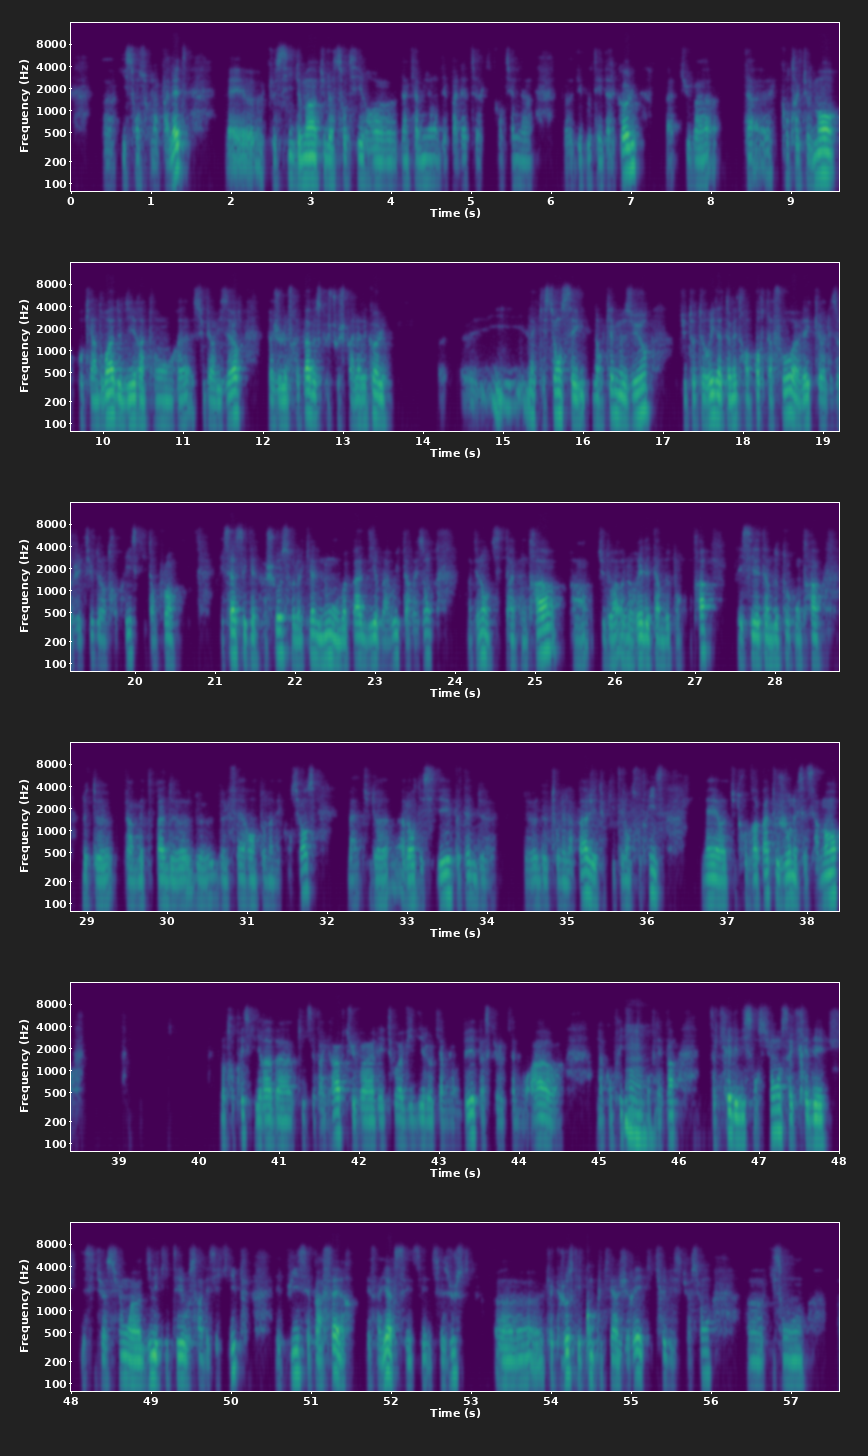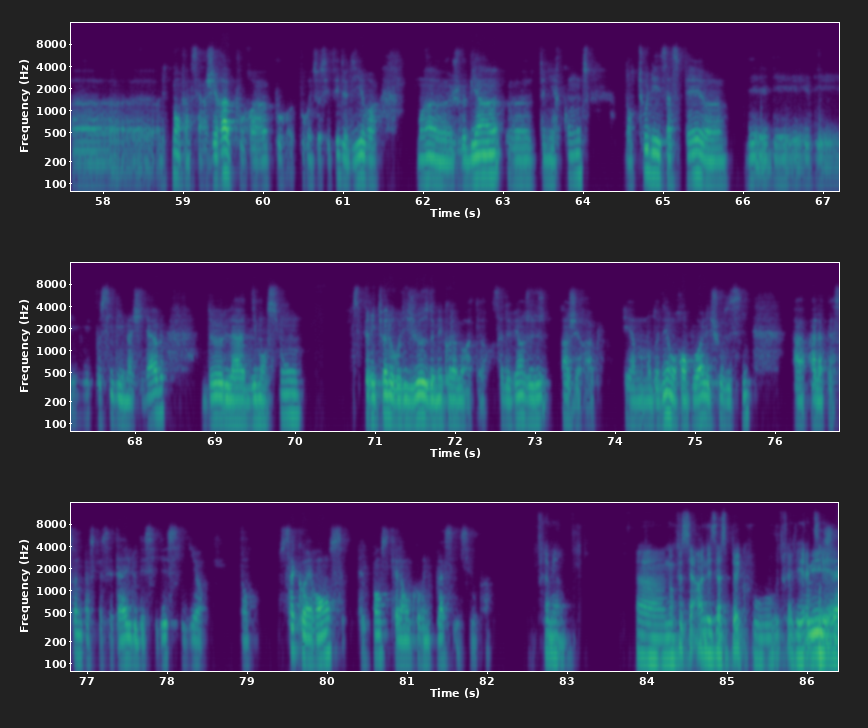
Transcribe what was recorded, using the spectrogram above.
qui sont sur la palette, mais, euh, que si demain tu dois sortir euh, d'un camion des palettes qui contiennent euh, des bouteilles d'alcool, bah, tu vas contractuellement aucun droit de dire à ton superviseur bah, je ne le ferai pas parce que je ne touche pas à l'alcool. La question, c'est dans quelle mesure tu t'autorises à te mettre en porte-à-faux avec les objectifs de l'entreprise qui t'emploie. Et ça, c'est quelque chose sur lequel nous, on ne va pas dire bah oui, tu as raison, Maintenant, si tu as un contrat, hein, tu dois honorer les termes de ton contrat. Et si les termes de ton contrat ne te permettent pas de, le faire en ton âme et conscience, bah, tu dois alors décider peut-être de, tourner la page et de quitter l'entreprise. Mais euh, tu ne trouveras pas toujours nécessairement une entreprise qui dira bah, c'est pas grave, tu vas aller toi vider le camion B parce que le camion A, euh, on a compris qu'il ne te hmm. convenait pas. Ça crée des dissensions, ça crée des, situations euh, d'inéquité au sein des équipes. Et puis, c'est pas faire. Et faire, c'est juste euh, quelque chose qui est compliqué à gérer et qui crée des situations euh, qui sont euh, honnêtement, enfin, c'est ingérable pour, pour, pour, une société de dire moi, je veux bien tenir compte dans tous les aspects des, des, possibles et imaginables de la dimension spirituelle ou religieuse de mes collaborateurs. Ça devient ingérable. Et à un moment donné, on renvoie les choses aussi à, à la personne parce que c'est à elle de décider si, dans sa cohérence, elle pense qu'elle a encore une place ici ou pas. Très bien. Euh, donc ça, c'est un des aspects que vous, traitez. Oui, c'est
